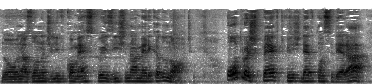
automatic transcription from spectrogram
no, na zona de livre comércio que existe na América do Norte. Outro aspecto que a gente deve considerar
